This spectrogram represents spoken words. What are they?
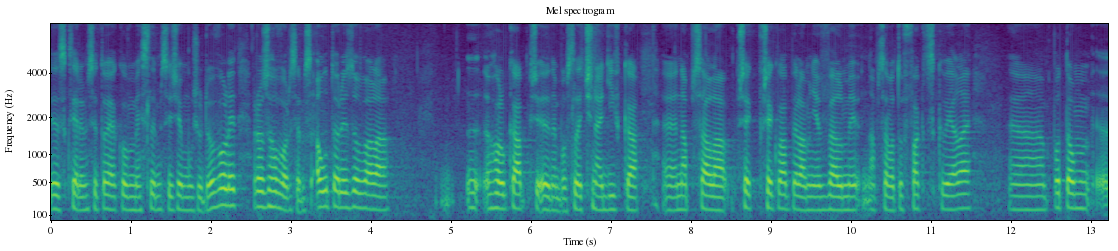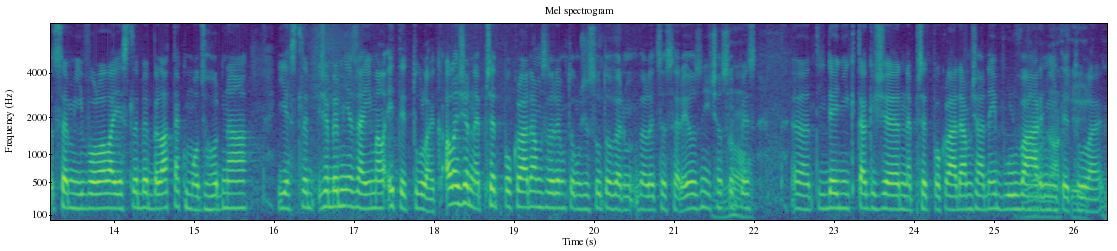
eh, s kterým si to jako myslím si, že můžu dovolit. Rozhovor jsem zautorizovala, holka při- nebo slečna dívka eh, napsala, přek- překvapila mě velmi, napsala to fakt skvěle. Eh, Potom eh, jsem jí volala, jestli by byla tak moc hodná, jestli, že by mě zajímal i titulek, ale že nepředpokládám vzhledem k tomu, že jsou to vel, velice seriózní časopis, no. týdeník, takže nepředpokládám žádný bulvární No, titulek.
